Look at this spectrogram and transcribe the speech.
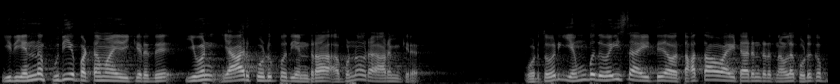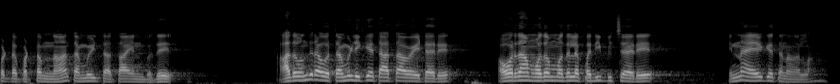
இது என்ன புதிய பட்டமாக இருக்கிறது இவன் யார் கொடுப்பது என்றா? அப்படின்னு அவர் ஆரம்பிக்கிறார். ஒருத்தவருக்கு எண்பது வயசு ஆகிட்டு அவர் தாத்தாவாயிட்டாருன்றதுனால கொடுக்கப்பட்ட பட்டம் தான் தமிழ் தாத்தா என்பது. அதை வந்துட்டு அவர் தமிழுக்கே தாத்தாவாயிட்டார். அவர் தான் முத முதல்ல பதிப்பிச்சார். என்ன அயோக்கியத்தனம் அதெல்லாம்?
